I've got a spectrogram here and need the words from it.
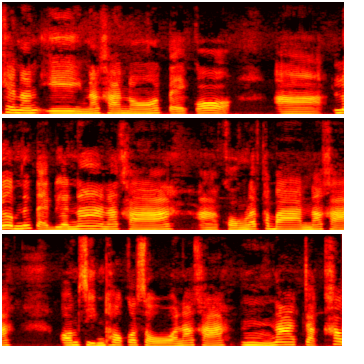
แค่นั้นเองนะคะเนาะแต่ก็อ่าเริ่มตั้งแต่เดือนหน้านะคะอ่าของรัฐบาลนะคะออมสินทกสนะคะ อืม น่าจะเข้า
